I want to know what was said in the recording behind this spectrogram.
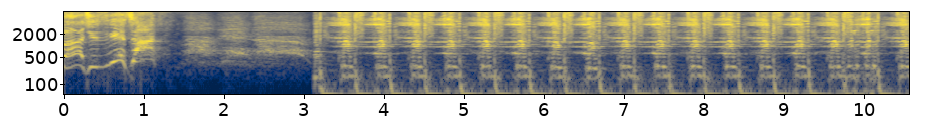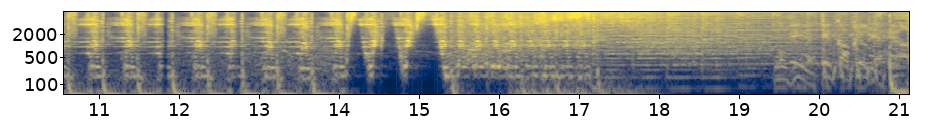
twarz i Mówimy tylko o klubie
